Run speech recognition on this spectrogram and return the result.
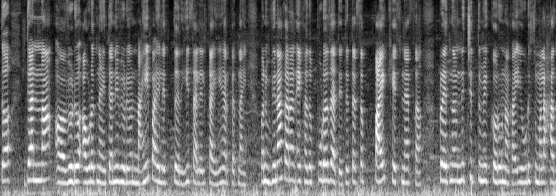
फक्त ज्यांना व्हिडिओ आवडत नाही त्यांनी व्हिडिओ नाही पाहिले तरीही चालेल काही हरकत नाही. पण विनाकारण एखादं पुढं जाते तर त्याचा पाय खेचण्याचा प्रयत्न निश्चित तुम्ही करू नका. एवढीच तुम्हाला हात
